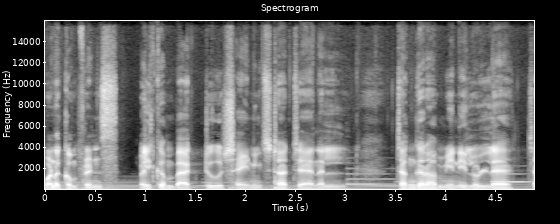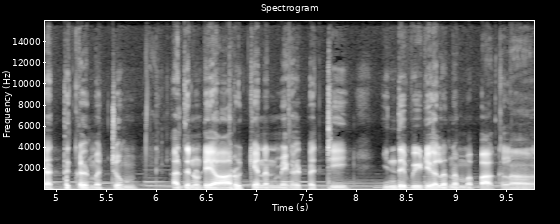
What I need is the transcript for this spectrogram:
வணக்கம் friends welcome back to Shining Star channel சங்கரா மீனில் உள்ள சத்துக்கள் மற்றும் அதனுடைய ஆரோக்கிய நன்மைகள் பற்றி இந்த வீடியோவில் நம்ம பார்க்கலாம்.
